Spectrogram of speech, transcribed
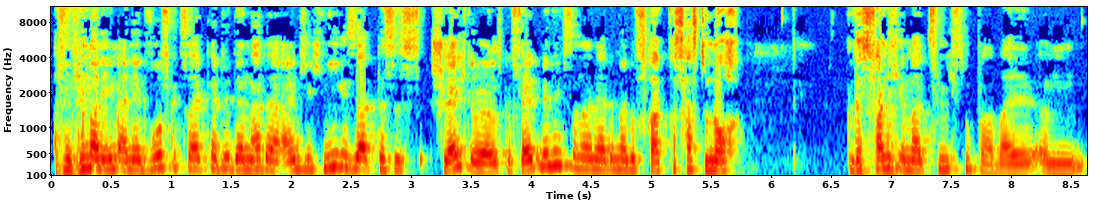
Also wenn man ihm einen Entwurf gezeigt hätte, dann hat er eigentlich nie gesagt, das ist schlecht oder das gefällt mir nicht, sondern er hat immer gefragt, was hast du noch? Und das fand ich immer ziemlich super, weil ähm,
